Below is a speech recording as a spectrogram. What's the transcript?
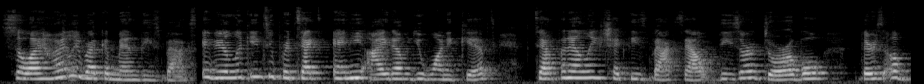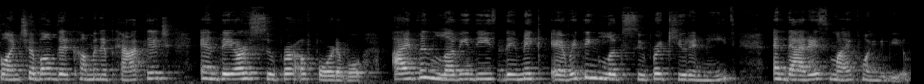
So I highly recommend these bags. If you're looking to protect any item you want to gift, definitely check these bags out. These are durable, there's a bunch of them that come in a package and they are super affordable. I've been loving these. They make everything look super cute and neat. And that is my point of view.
